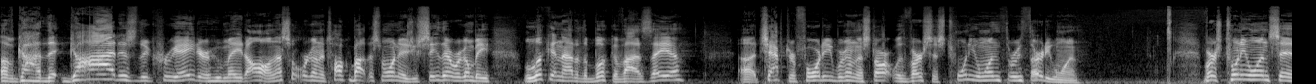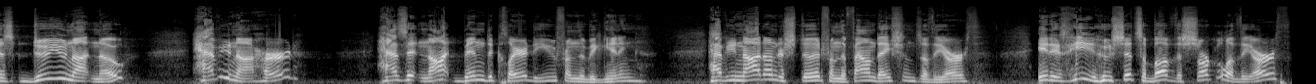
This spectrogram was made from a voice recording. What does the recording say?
of God, that God is the creator who made all. And that's what we're going to talk about this morning. As you see there, we're going to be looking out of the book of Isaiah, uh, chapter 40. We're going to start with verses 21 through 31. Verse 21 says, Do you not know? Have you not heard? Has it not been declared to you from the beginning? Have you not understood from the foundations of the earth? It is he who sits above the circle of the earth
